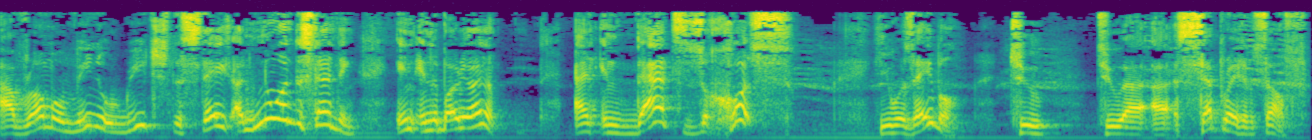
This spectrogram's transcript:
Avram Avinu reached the stage, a new understanding in, in the Bari Olam. And in that zechus, he was able to, to uh, uh, separate himself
